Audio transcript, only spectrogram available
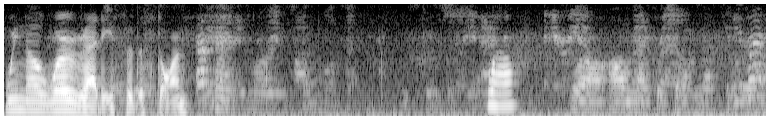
We know we're ready for the storm. Well, Well, I'll message him on Messenger.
